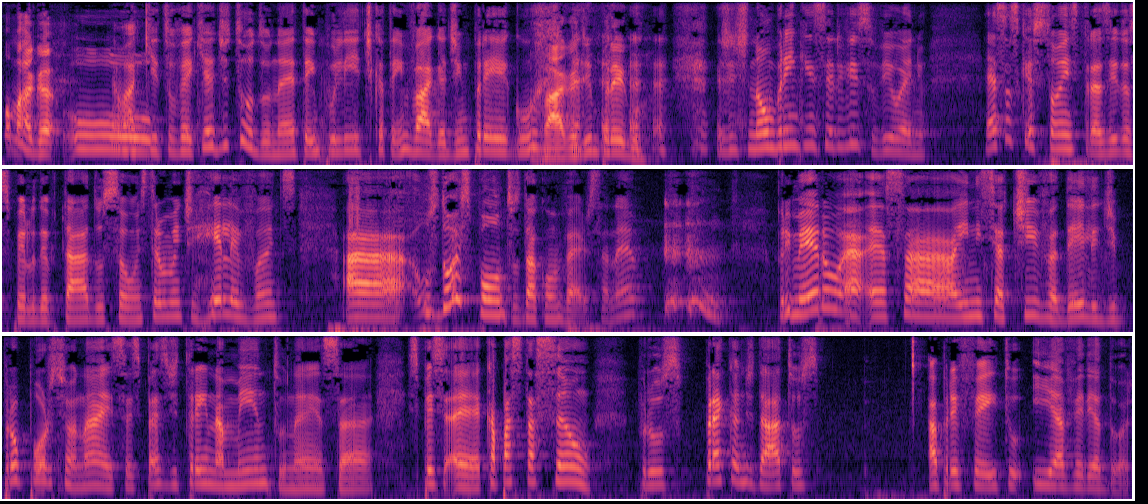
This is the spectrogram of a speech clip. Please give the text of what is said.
Ô, Maga, o... Não, aqui tu vê que é de tudo, né? Tem política, tem vaga de emprego. Vaga de emprego. a gente não brinca em serviço, viu, Enio? Essas questões trazidas pelo deputado são extremamente relevantes. a os dois pontos da conversa, né? Primeiro, essa iniciativa dele de proporcionar essa espécie de treinamento, né? essa é, capacitação para os pré-candidatos a prefeito e a vereador.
